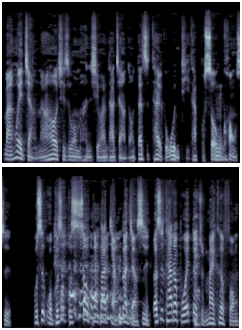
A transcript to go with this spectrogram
蛮会讲，然后其实我们很喜欢他讲的东西，但是他有个问题，他不受嗯控，是不是？我不是不是受控他讲乱讲事，而是他都不会对准麦克风，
